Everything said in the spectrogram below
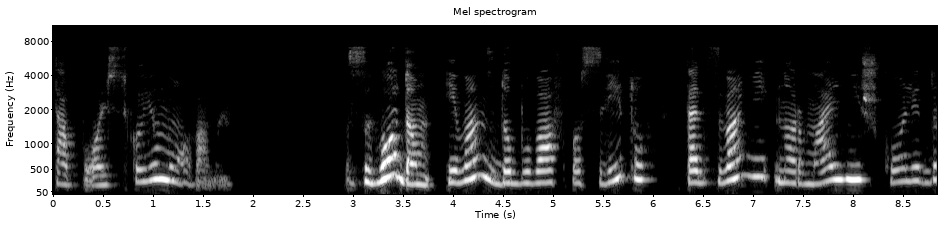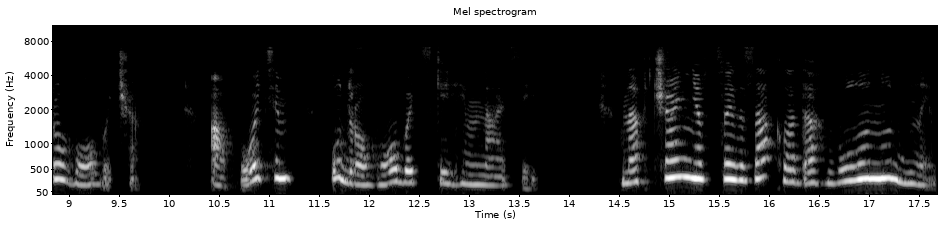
та польською мовами. Згодом Іван здобував освіту так званій нормальній школі Дрогобича, а потім у Дрогобицькій гімназії. Навчання в цих закладах було нудним.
